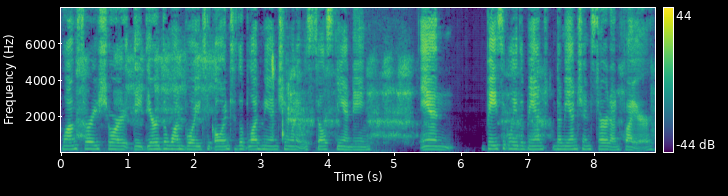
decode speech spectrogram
Long story short, they dared the one boy to go into the Blood Mansion when it was still standing, and basically the man the mansion started on fire.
